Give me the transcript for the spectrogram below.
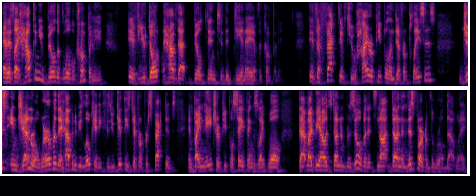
And it's like, how can you build a global company if you don't have that built into the DNA of the company? It's effective to hire people in different places just in general, wherever they happen to be located, because you get these different perspectives. And by nature, people say things like, well, that might be how it's done in Brazil, but it's not done in this part of the world that way.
